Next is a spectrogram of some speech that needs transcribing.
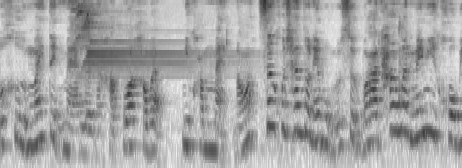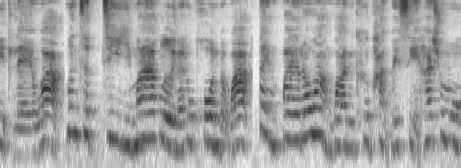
ก็คือไม่ติดแมสเลยนะคะเพราะว่าเขาแบบมีความแมทเนาะซึ่งคุชชั่นตัวนี้ผมรู้สึกว่าถ้ามันไม่มีโควิดแล้วอะมันจะจีมากเลยนะทุกคนแบบว่า แต่งไประหว่างวันคือผ่านไป4ี่ห้าชั่วโมง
